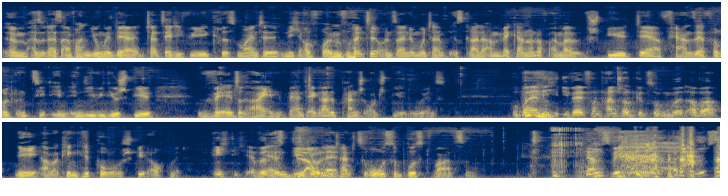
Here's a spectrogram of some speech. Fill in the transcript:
Ähm, also da ist einfach ein Junge, der tatsächlich, wie Chris meinte, nicht aufräumen wollte und seine Mutter ist gerade am Meckern und auf einmal spielt der Fernseher verrückt und zieht ihn in die Videospielwelt rein, während er gerade Punch-Out spielt übrigens. Wobei er nicht in die Welt von Punch-Out gezogen wird, aber Nee, aber King Hippo spielt auch mit. richtig, er wird Er ist in blau und Videoland. hat große Brustwarzen. Ganz wichtig, große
